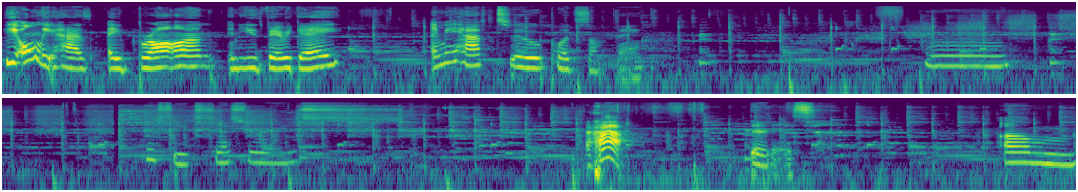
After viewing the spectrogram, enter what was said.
He only has a bra on and he's very gay. I may have to put something. Hmm. Where's the accessories? Aha! There it is. Um.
